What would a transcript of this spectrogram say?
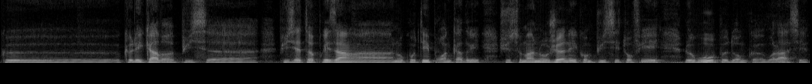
que, que les cadres puissent, euh, puissent être présents à, nos côtés pour encadrer justement nos jeunes et qu'on puisse étoffer le groupe. Donc, euh, voilà, c'est,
